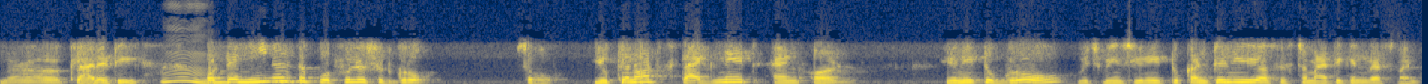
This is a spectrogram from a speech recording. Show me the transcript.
uh, clarity. Mm. What they mean is the portfolio should grow. So you cannot stagnate and earn. You need to grow, which means you need to continue your systematic investment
